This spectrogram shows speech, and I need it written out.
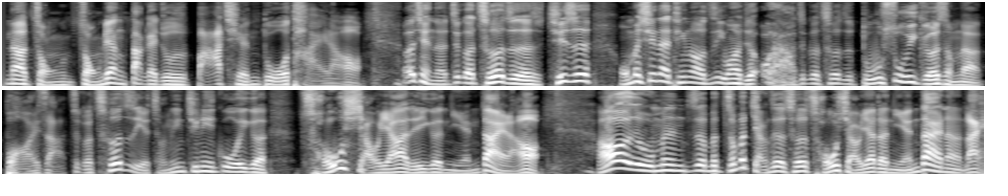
那总总量大概就是八千多台了啊。而且呢，这个车子其实我们现在听到 Z1 觉得，哇，这个车子独树一格什么。那不好意思啊，这个车子也曾经经历过一个丑小鸭的一个年代了啊、好，我们怎么怎么讲这个车丑小鸭的年代呢？来。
